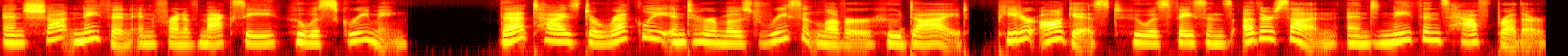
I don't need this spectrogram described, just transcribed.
and shot Nathan in front of Maxie, who was screaming. That ties directly into her most recent lover who died, Peter August, who was Faison's other son and Nathan's half brother.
